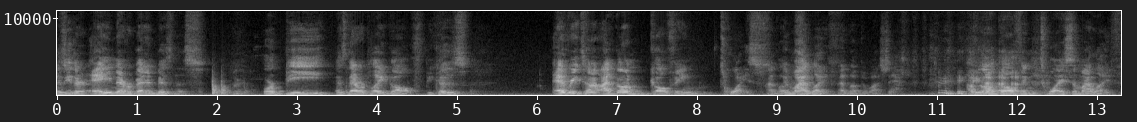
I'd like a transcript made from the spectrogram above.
has either a never been in business or b has never played golf because every time I've gone golfing twice in my see- life. I'd love to watch that. I've gone golfing twice in my life,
